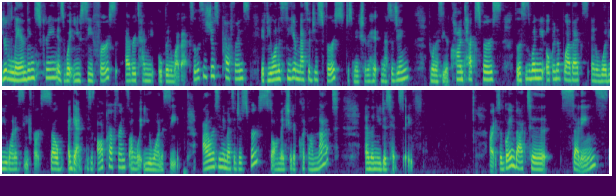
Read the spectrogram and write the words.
Your landing screen is what you see first every time you open WebEx. So this is just preference. If you want to see your messages first, just make sure to hit messaging. If you want to see your contacts first. So this is when you open up WebEx and what do you want to see first. So again, this is all preference on what you want to see. I want to see my messages first, so I'll make sure to click on that and then you just hit save. All right, so going back to settings,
